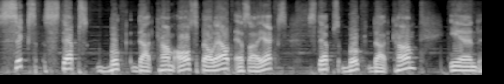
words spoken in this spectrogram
six stepsbook.com, all spelled out S I X stepsbook.com. And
